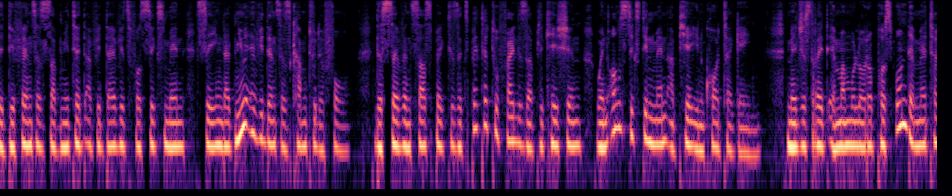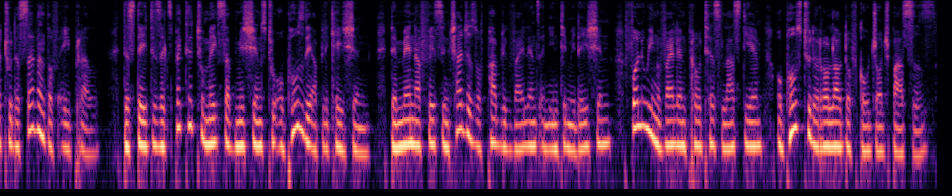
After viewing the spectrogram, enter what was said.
The defense has submitted affidavits for six men, saying that new evidence has come to the fore. The seventh suspect is expected to file his application when all 16 men appear in court again. Magistrate Emma Muloro postponed the matter to the 7th of April. The state is expected to make submissions to oppose the application. The men are facing charges of public violence and intimidation following violent protests last year opposed to the rollout of Go George buses.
